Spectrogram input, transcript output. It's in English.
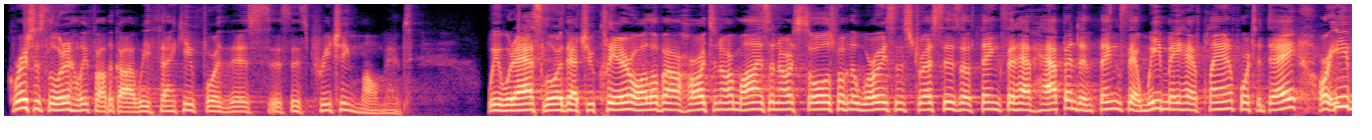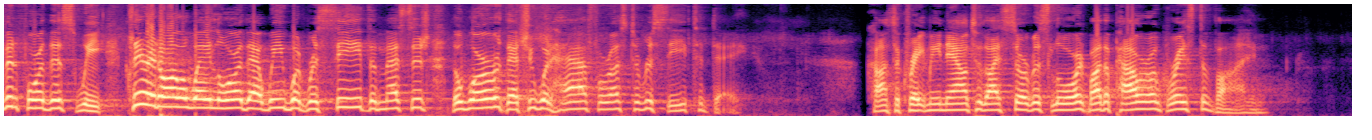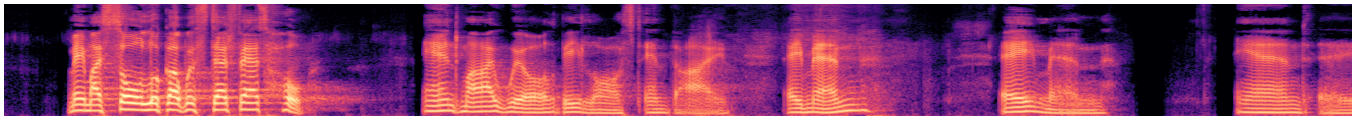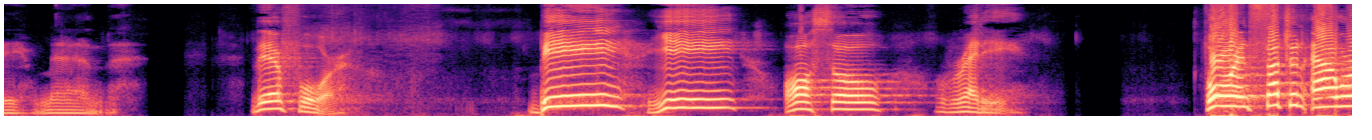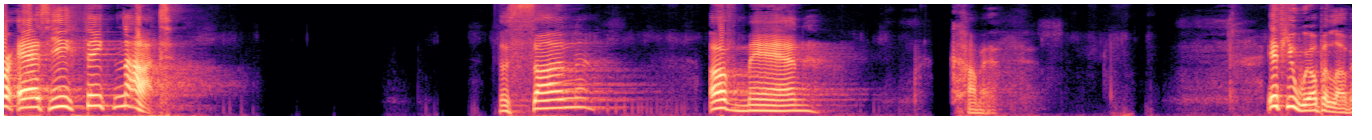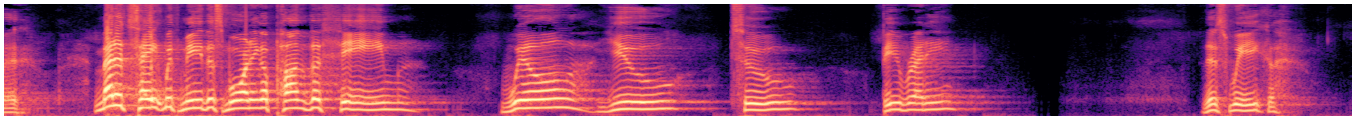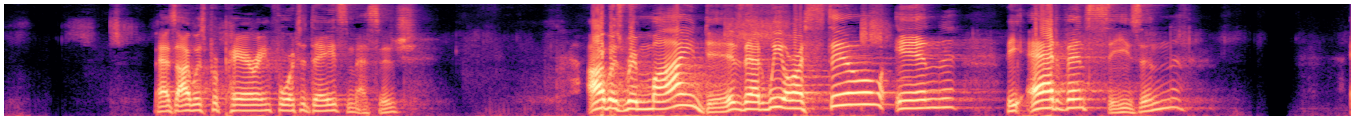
Gracious Lord and Holy Father God, we thank you for this, this, this preaching moment. We would ask, Lord, that you clear all of our hearts and our minds and our souls from the worries and stresses of things that have happened and things that we may have planned for today or even for this week. Clear it all away, Lord, that we would receive the message, the word that you would have for us to receive today. Consecrate me now to thy service, Lord, by the power of grace divine. May my soul look up with steadfast hope, and my will be lost in thine. Amen, amen, and amen. Therefore, be ye also ready. For in such an hour as ye think not, the Son of Man cometh. If you will, beloved, meditate with me this morning upon the theme Will you too be ready? This week, as I was preparing for today's message, I was reminded that we are still in the Advent season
